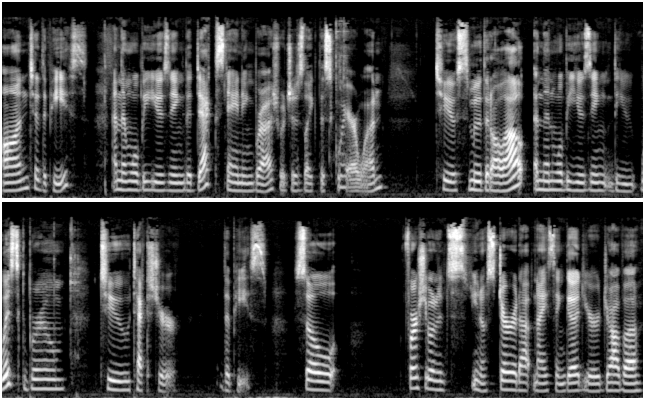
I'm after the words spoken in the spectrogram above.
onto the piece. And then we'll be using the deck staining brush, which is like the square one, to smooth it all out. And then we'll be using the whisk broom to texture the piece. So first you want to, you know, stir it up nice and good, your Java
